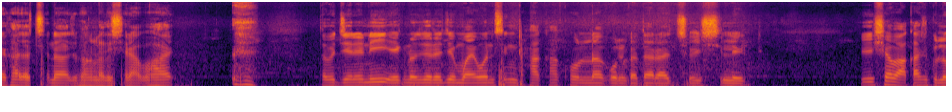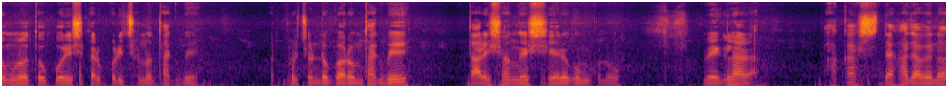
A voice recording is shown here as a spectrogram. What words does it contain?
দেখা যাচ্ছে না আজ বাংলাদেশের আবহাওয়ায়। তবে জেনে নিই, এক নজরে যে ময়মনসিংহ, ঢাকা, খুলনা, কলকাতা রাজশাহী সিলেট, এইসব আকাশগুলো মূলত পরিষ্কার, পরিচ্ছন্ন থাকবে আর প্রচণ্ড গরম থাকবে। তারই সঙ্গে সেরকম কোনো মেঘলার আকাশ দেখা যাবে না।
